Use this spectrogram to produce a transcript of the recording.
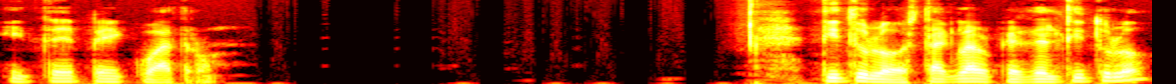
y TP4. Título, está claro que es del título.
